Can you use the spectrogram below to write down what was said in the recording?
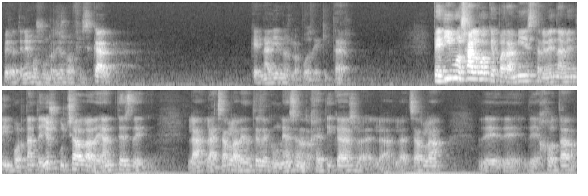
pero tenemos un riesgo fiscal que nadie nos lo puede quitar. Pedimos algo que para mí es tremendamente importante. Yo he escuchado la de antes de la, charla de antes de comunidades energéticas, la, charla de, de, J.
